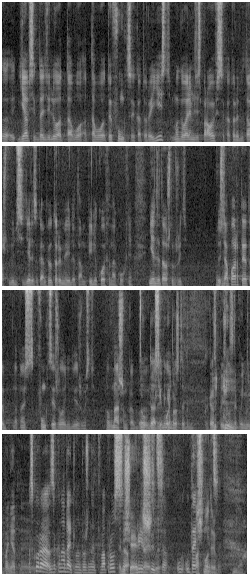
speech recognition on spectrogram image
Э, я всегда делю от того, от того, той функции, которая есть. Мы говорим здесь про офисы, которые для того, чтобы люди сидели за компьютерами или там пили кофе на кухне не для того, чтобы жить. То есть апарты это относится к функции жилой недвижимости. Ну, в нашем как бы Ну да, для меня просто это как раз появилось такое непонятное. А скоро законодательно должен этот вопрос Обещают, решиться, да, уточниться. Посмотрим. Да.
